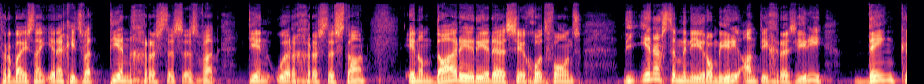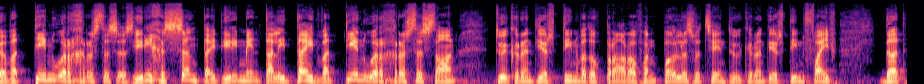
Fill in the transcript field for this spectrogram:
verwys na enigiets wat teen Christus is, wat teenoor Christus staan. En om daardie rede sê God vir ons die enigste manier om hierdie anti-kris, hierdie denke wat teenoor Christus is, hierdie gesindheid, hierdie mentaliteit wat teenoor Christus staan. 2 Korintiërs 10 wat ook praat daarvan Paulus wat sê in 2 Korintiërs 10:5 dat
